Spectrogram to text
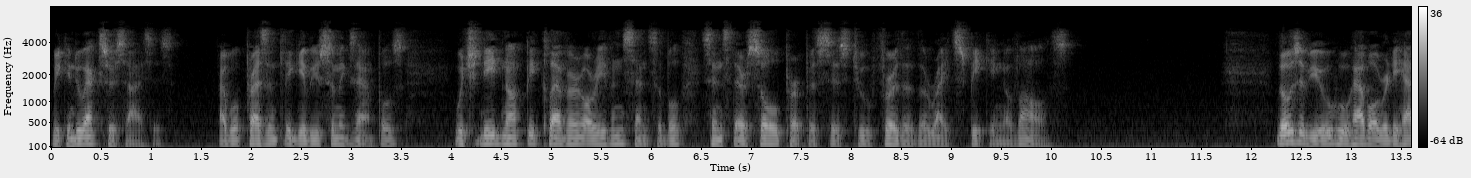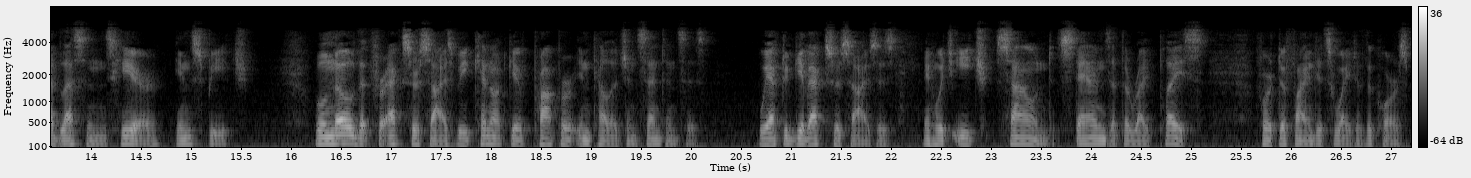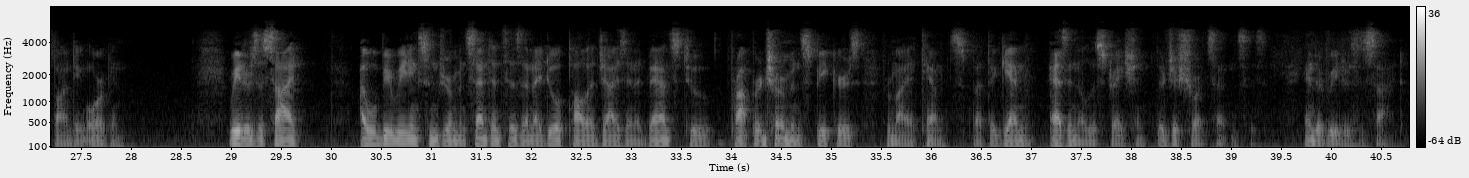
We can do exercises. I will presently give you some examples, which need not be clever or even sensible, since their sole purpose is to further the right speaking of vowels. Those of you who have already had lessons here in speech will know that for exercise we cannot give proper intelligent sentences. We have to give exercises in which each sound stands at the right place for it to find its way to the corresponding organ. Readers aside, I will be reading some German sentences, and I do apologize in advance to proper German speakers for my attempts. But again, as an illustration, they're just short sentences. End of readers aside.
